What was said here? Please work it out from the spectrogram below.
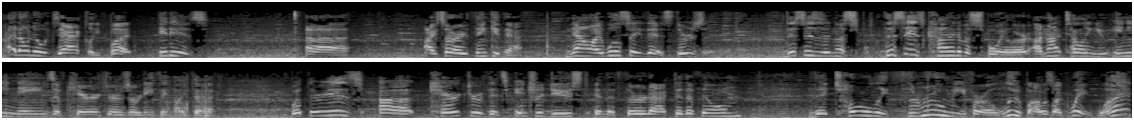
I don't know exactly, but it is. Uh, I started thinking that. Now, I will say this there's this isn't a this is kind of a spoiler. I'm not telling you any names of characters or anything like that. But there is a character that's introduced in the third act of the film that totally threw me for a loop. I was like, wait, what?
